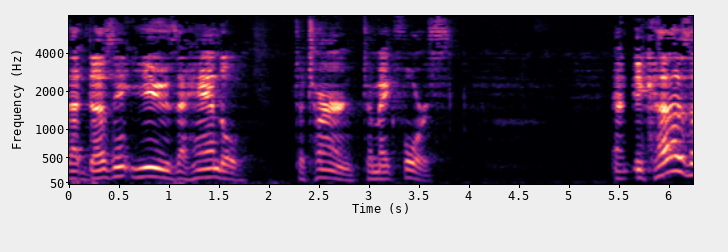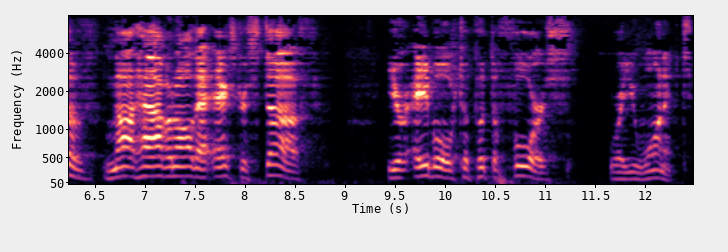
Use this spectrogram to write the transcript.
that doesn't use a handle to turn to make force. And because of not having all that extra stuff, you're able to put the force where you want it.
